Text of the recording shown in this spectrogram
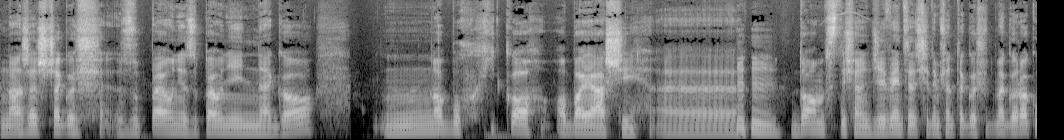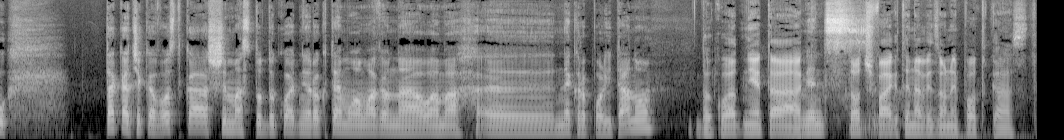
na rzecz czegoś zupełnie, zupełnie innego. Nobuhiko Obayashi, e, dom z 1977 roku. Taka ciekawostka, Szymas to dokładnie rok temu omawiał na łamach e, Necropolitanu. Dokładnie tak. Więc... 104 nawiedzony podcast.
